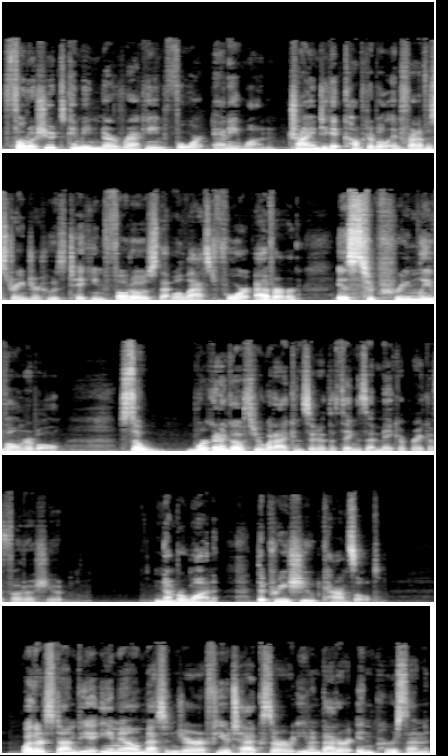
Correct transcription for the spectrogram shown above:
Photo shoots can be nerve wracking for anyone. Trying to get comfortable in front of a stranger who is taking photos that will last forever is supremely vulnerable. So, we're going to go through what I consider the things that make or break a photo shoot. Number one, the pre shoot consult. Whether it's done via email, messenger, a few texts, or even better, in person,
